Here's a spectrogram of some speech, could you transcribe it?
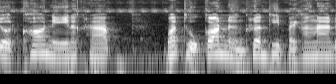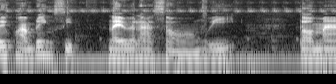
โจทย์ข้อนี้นะครับ วัตถุก้อนหนึ่งเคลื่อนที่ไปข้างหน้าด้วยความเร่ง 10 ในเวลา 2 วิ ต่อมา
